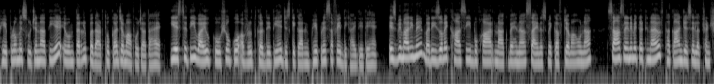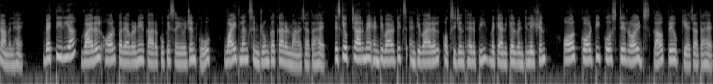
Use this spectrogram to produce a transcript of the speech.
फेफड़ों में सूजन आती है एवं तरल पदार्थों का जमाव हो जाता है। ये स्थिति वायु कोशों को अवरुद्ध कर देती है, जिसके कारण फेफड़े सफ़ेद दिखाई देते हैं। इस बीमारी में मरीजों में खांसी, बुखार, नाक बहना साइनस में कफ जमा होना, सांस लेने में कठिनाई और थकान जैसे लक्षण शामिल हैं। बैक्टीरिया, वायरल और पर्यावरणीय कारकों के संयोजन को व्हाइट लंग सिंड्रोम का कारण माना जाता है। इसके उपचार में antibiotics, antiviral oxygen therapy, mechanical ventilation और कॉर्टिकोस्टेरॉइड्स का प्रयोग किया जाता है।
